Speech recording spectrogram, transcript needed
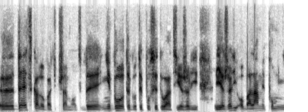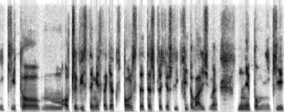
e, deeskalować przemoc, by nie było tego typu sytuacji. Jeżeli, jeżeli obalamy pomniki, to um, oczywistym jest, tak jak w Polsce też przecież likwidowaliśmy um, pomniki,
